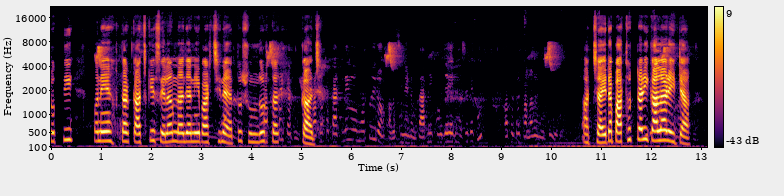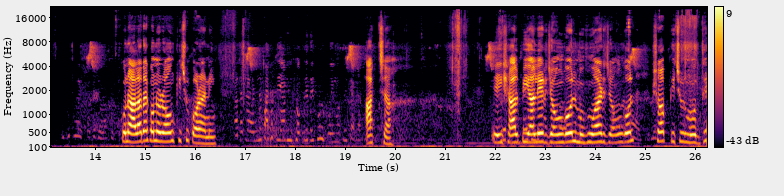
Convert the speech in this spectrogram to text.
সত্যি মানে তার কাজকে সেলাম না জানিয়ে পারছি না, এত সুন্দর তার কাজ কাটলেই ওর মতোই রং হবে সিমেন্টের মতো আপনি কোনো জায়গায় ঘষে দেখুন পাথরটার কালারের মতোই হবে। আচ্ছা এটা পাথরটারই কালার এইটা। কোনো আলাদা কোনো রং কিছু করা নেই। আচ্ছা এই শাল পিয়ালের জঙ্গল, মহুয়ার জঙ্গল, সব কিছুর মধ্যে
